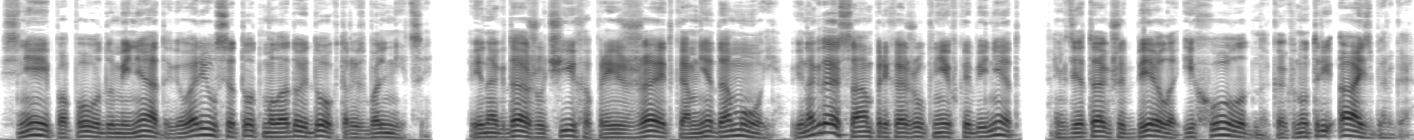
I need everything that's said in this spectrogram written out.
С ней по поводу меня договорился тот молодой доктор из больницы. Иногда жучиха приезжает ко мне домой. Иногда я сам прихожу к ней в кабинет, где так же бело и холодно, как внутри айсберга.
